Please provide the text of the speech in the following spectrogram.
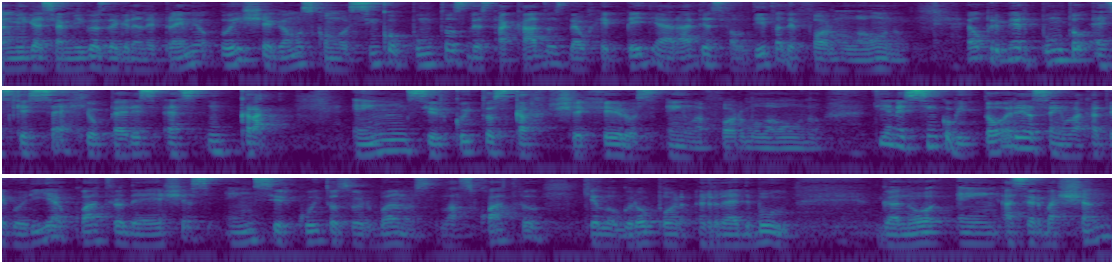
amigas e amigos de Grande Prêmio. Hoje chegamos com os cinco pontos destacados do GP de Arábia Saudita de Fórmula 1. O primeiro ponto é que Sergio Pérez é um crack em circuitos callejeros em la Fórmula 1. Tiene cinco vitórias em la categoria, quatro de em circuitos urbanos, las quatro que logrou por Red Bull. Ganhou em Azerbaiyán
